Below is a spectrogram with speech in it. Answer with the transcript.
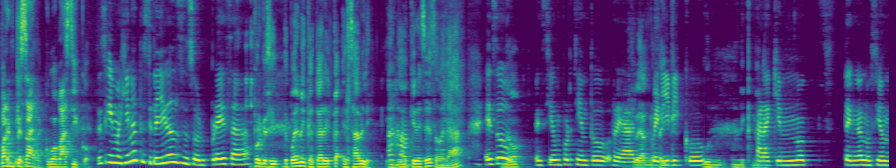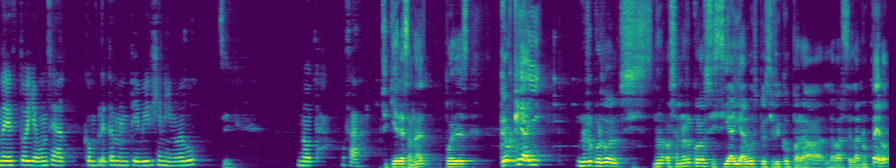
para empezar, como básico. Entonces, imagínate si le llegas de sorpresa. Porque si te pueden encacar el, sable y no quieres eso, ¿verdad? Eso es 100% real, verídico. Un, para quien no tenga noción de esto y aún sea completamente virgen y nuevo. Sí. Nota, o sea. Si quieres sanar, puedes. Creo que hay no recuerdo, si, o sea, no recuerdo si hay algo específico para lavarse el ano, pero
